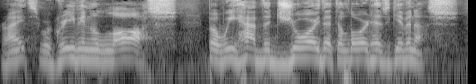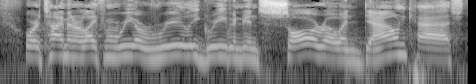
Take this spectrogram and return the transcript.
Right? We're grieving loss, but we have the joy that the Lord has given us. Or a time in our life when we are really grieving in sorrow and downcast,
